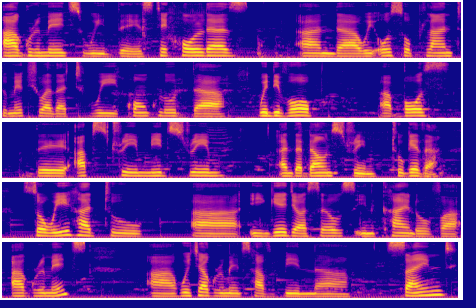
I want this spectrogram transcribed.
agreements with the stakeholders. And uh, we also plan to make sure that we conclude the, we develop uh, both the upstream, midstream, and the downstream together. So we had to uh, engage ourselves in kind of uh, agreements uh, which agreements have been uh, signed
